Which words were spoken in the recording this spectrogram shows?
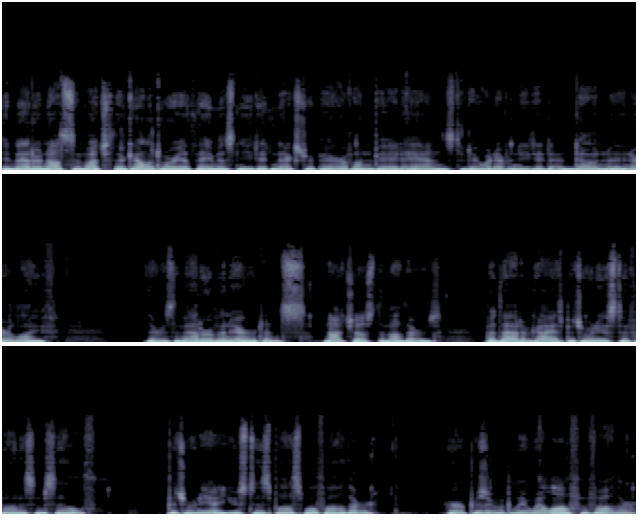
It mattered not so much that Calatoria Themis needed an extra pair of unpaid hands to do whatever needed done in her life. There was the matter of inheritance, not just the mother's, but that of Gaius Petronius Stephanus himself, Petronia Justa's possible father, her presumably well off father,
